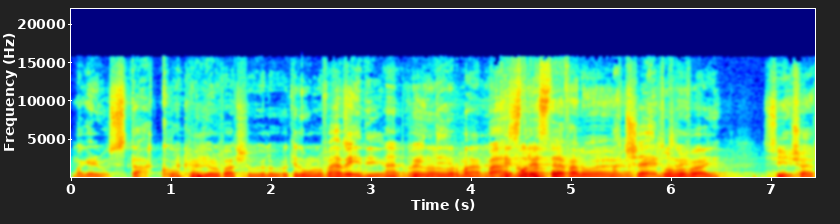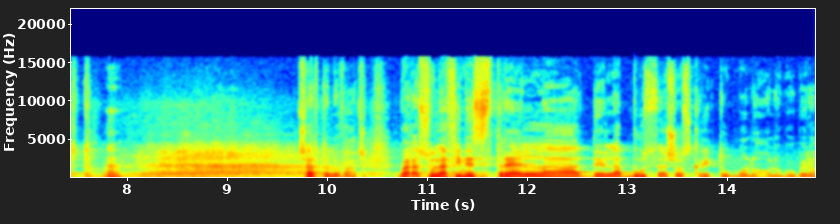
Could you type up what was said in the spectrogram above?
magari lo stacco. Poi io lo faccio quello, perché tu non lo fai. Ma vedi? Eh, ma Quindi- è normale. Ma Eppure no? Stefano è... Ma certo. Tu non lo fai? Sì, certo. Eh. Certo lo faccio. Guarda, sulla finestrella della busta ci ho scritto un monologo, però...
